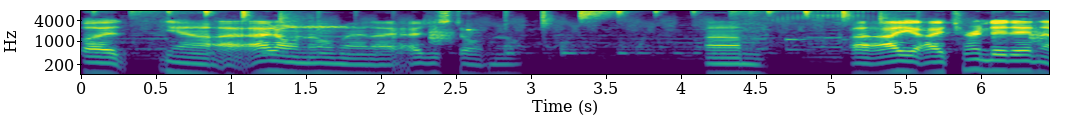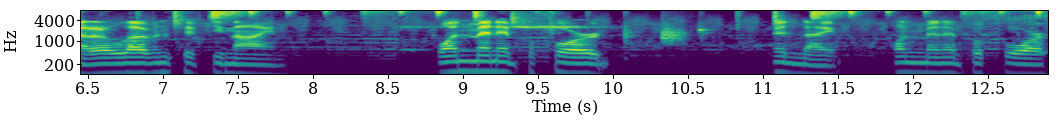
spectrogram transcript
But, yeah, I, I don't know, man. I, I just don't know. Um, I, I turned it in at 11.59. One minute before midnight. One minute before.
